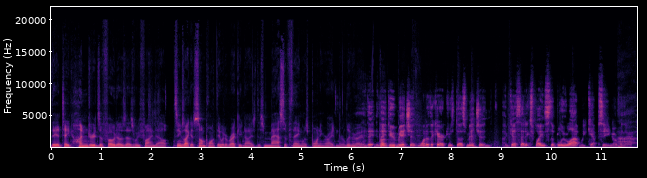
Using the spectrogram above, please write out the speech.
they had take hundreds of photos, as we find out. It seems like at some point they would have recognized this massive thing was pointing right in their living room. They, they do mention one of the characters does mention. I guess that explains the blue light we kept seeing over there. Oh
